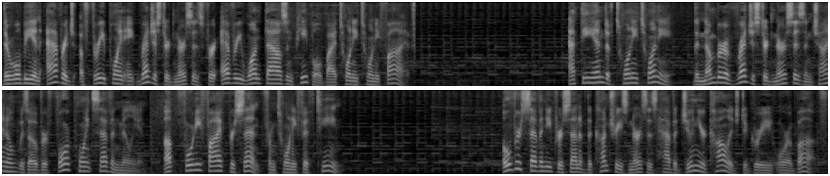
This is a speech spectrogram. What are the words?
there will be an average of 3.8 registered nurses for every 1,000 people by 2025. At the end of 2020, the number of registered nurses in China was over 4.7 million, up 45% from 2015. Over 70% of the country's nurses have a junior college degree or above.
